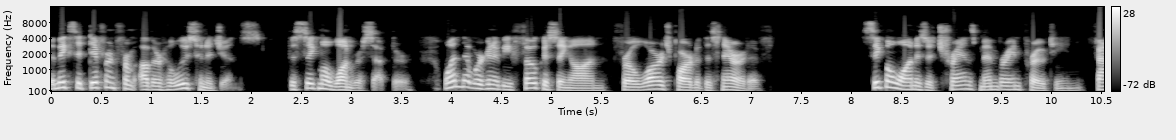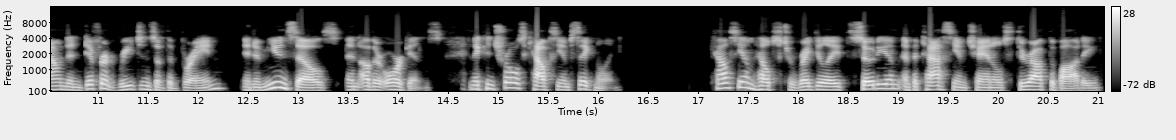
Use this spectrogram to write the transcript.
that makes it different from other hallucinogens, the sigma 1 receptor, one that we're going to be focusing on for a large part of this narrative. Sigma-1 is a transmembrane protein found in different regions of the brain, in immune cells, and other organs, and it controls calcium signaling. Calcium helps to regulate sodium and potassium channels throughout the body,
